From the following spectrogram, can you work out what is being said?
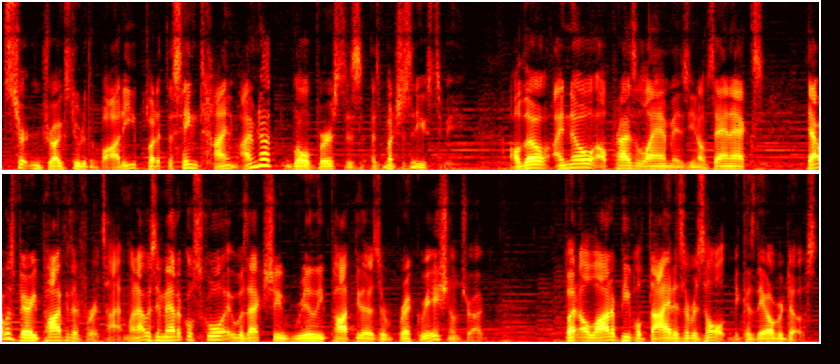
certain drugs do to the body, but at the same time, I'm not well versed as, as much as I used to be. Although I know alprazolam is, you know, Xanax, that was very popular for a time. When I was in medical school, it was actually really popular as a recreational drug. But a lot of people died as a result because they overdosed.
